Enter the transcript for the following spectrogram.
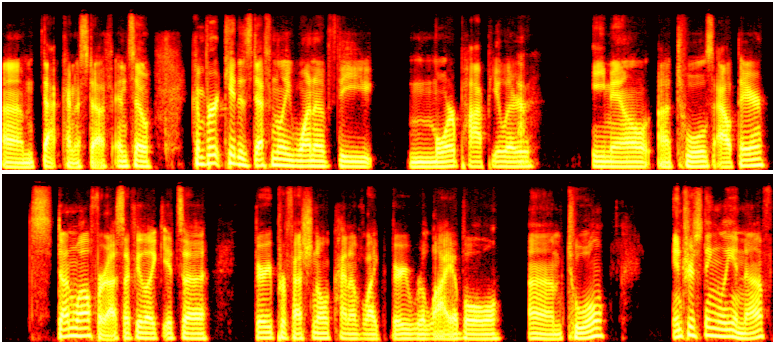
um, that kind of stuff. And so ConvertKit is definitely one of the more popular email uh, tools out there. It's done well for us. I feel like it's a very professional, kind of like very reliable um, tool. Interestingly enough,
